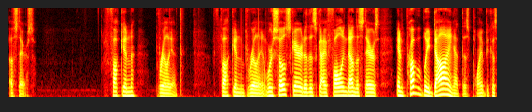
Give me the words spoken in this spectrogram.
of stairs. Fucking brilliant. Fucking brilliant. We're so scared of this guy falling down the stairs and probably dying at this point because,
